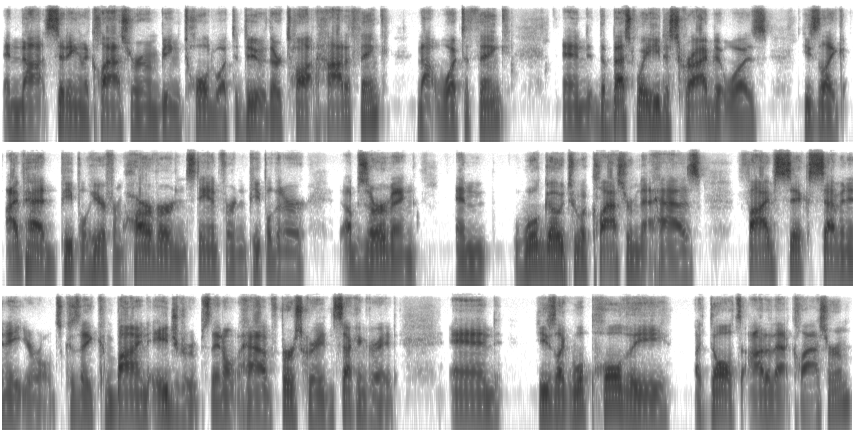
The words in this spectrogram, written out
and not sitting in a classroom being told what to do they're taught how to think not what to think and the best way he described it was he's like i've had people here from harvard and stanford and people that are observing and we'll go to a classroom that has five, six, seven, and eight year olds because they combine age groups. They don't have first grade and second grade. And he's like, we'll pull the adults out of that classroom.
